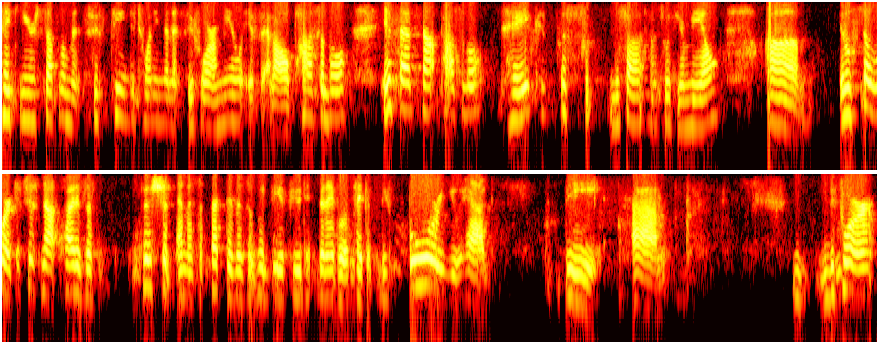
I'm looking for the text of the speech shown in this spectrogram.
Taking your supplements 15 to 20 minutes before a meal, if at all possible. If that's not possible, take the, the supplements with your meal. Um, it'll still work. It's just not quite as efficient and as effective as it would be if you'd been able to take it before you had the um, before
